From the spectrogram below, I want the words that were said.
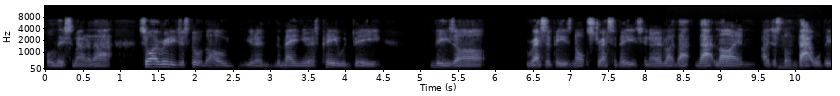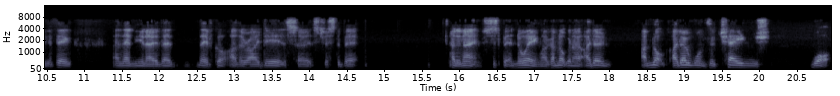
or this amount of that. So I really just thought the whole, you know, the main USP would be these are recipes, not stressipes. You know, like that that line. I just thought mm. that would be the thing. And then you know that they've got other ideas, so it's just a bit. I don't know. It's just a bit annoying. Like I'm not gonna. I don't. I'm not. I don't want to change what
